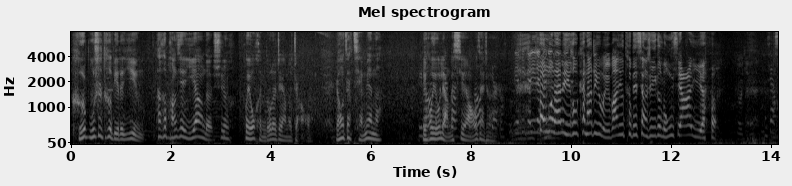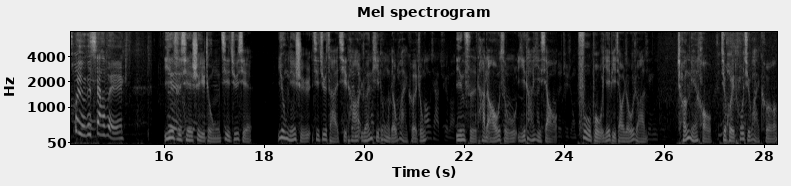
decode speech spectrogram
壳不是特别的硬，它和螃蟹一样的是会有很多的这样的爪。然后在前面呢，也会有两个蟹螯在这儿。翻过来了以后，看它这个尾巴，就特别像是一个龙虾一样，会有个虾尾。椰子蟹是一种寄居蟹，幼年时寄居在其他软体动物的外壳中，因此它的螯足一大一小，腹部也比较柔软。成年后就会脱去外壳，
